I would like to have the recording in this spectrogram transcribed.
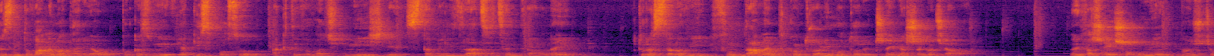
Prezentowany materiał pokazuje w jaki sposób aktywować mięśnie stabilizacji centralnej, która stanowi fundament kontroli motorycznej naszego ciała. Najważniejszą umiejętnością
